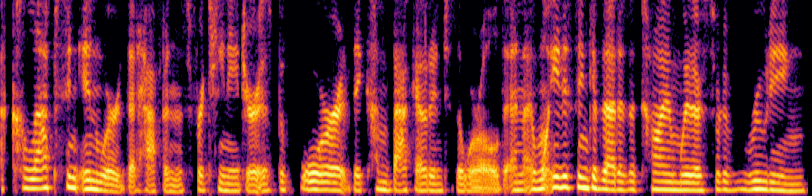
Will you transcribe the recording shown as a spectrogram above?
a collapsing inward that happens for teenagers before they come back out into the world. And I want you to think of that as a time where they're sort of rooting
